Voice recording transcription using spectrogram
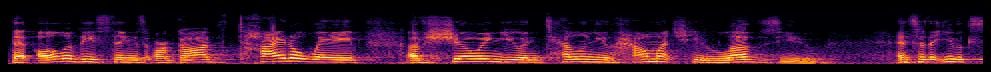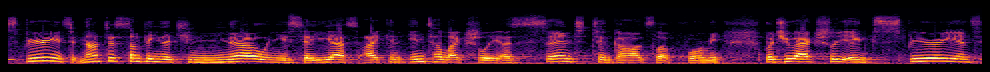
That all of these things are God's tidal wave of showing you and telling you how much He loves you and so that you experience it, not just something that you know and you say, Yes, I can intellectually assent to God's love for me, but you actually experience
